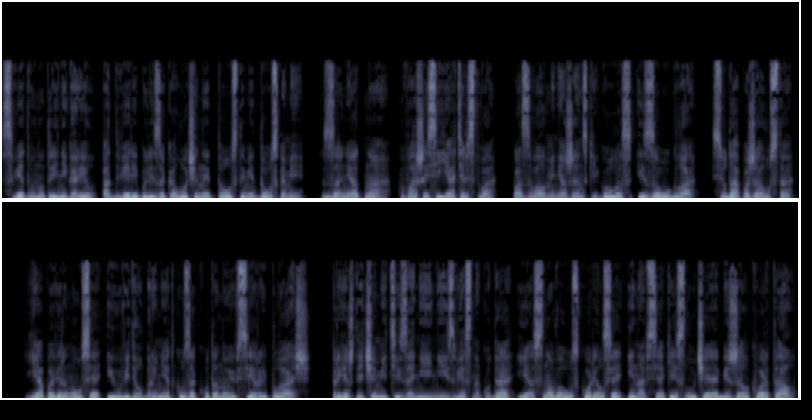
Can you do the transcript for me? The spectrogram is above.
Свет внутри не горел, а двери были заколочены толстыми досками. Занятно. Ваше сиятельство, позвал меня женский голос из-за угла. Сюда, пожалуйста. Я повернулся и увидел брюнетку, закутанную в серый плащ. Прежде чем идти за ней неизвестно куда, я снова ускорился и на всякий случай обежал квартал.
